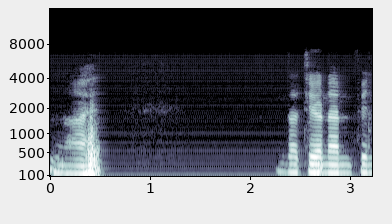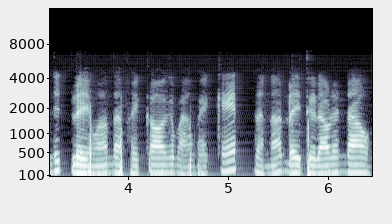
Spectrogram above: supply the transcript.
Rồi. Ta chưa nên finish liền mà chúng ta phải coi các bạn vẽ kết là nó đi từ đâu đến đâu.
